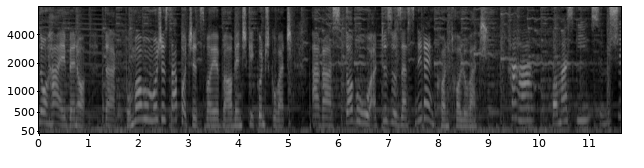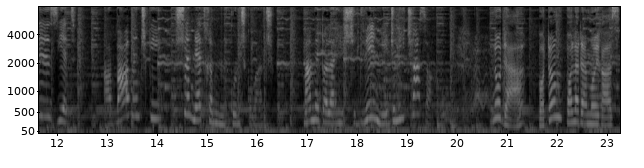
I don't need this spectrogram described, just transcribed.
No, hi, Benno. Tak pomału możesz zapocząć swoje barwienczki kunczkować, a raz dobu a tyzu za śniadań kontrolować. Haha, pomaski sem szy zjed, a babenczki še nie trebno kunčkować. Mamy tola jeszcze dwie niedzieli czasa. No da, potom poladamy raz,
